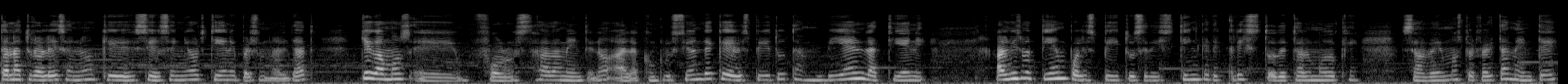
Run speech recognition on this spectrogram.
tal naturaleza, ¿no? Que si el Señor tiene personalidad, llegamos eh, forzadamente ¿no? a la conclusión de que el Espíritu también la tiene. Al mismo tiempo el Espíritu se distingue de Cristo de tal modo que sabemos perfectamente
